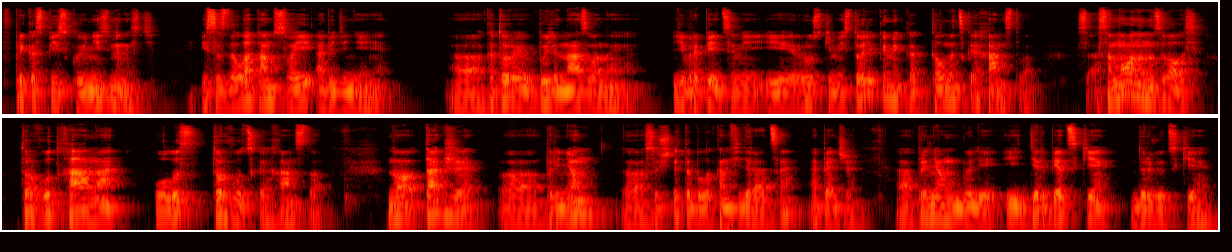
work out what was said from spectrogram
в прикаспийскую низменность и создала там свои объединения, которые были названы европейцами и русскими историками как Калмыцкое ханство. Само оно называлось Тургут-хана Улыс, Тургутское ханство. Но также э, при нем э, это была конфедерация, опять же, а, при нем были и дербетские, дервютские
